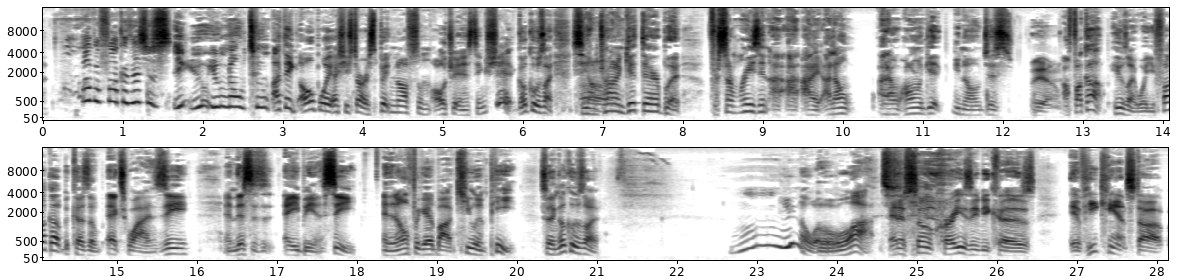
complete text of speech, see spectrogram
"Motherfucker, this is you you, you know too." I think Old Boy actually started spitting off some Ultra Instinct shit. Goku was like, "See, Oh. I'm trying to get there, but for some reason, I I I, I don't." I don't, I don't get, you know, just Yeah. I fuck up. He was like, well, you fuck up because of X, Y, and Z, and this is A, B, and C. And then don't forget about Q and P. So then Goku was like, mm, you know a lot. And it's so crazy because if he can't stop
